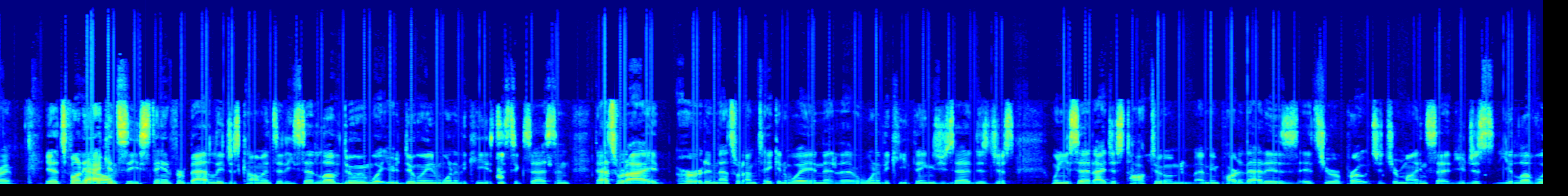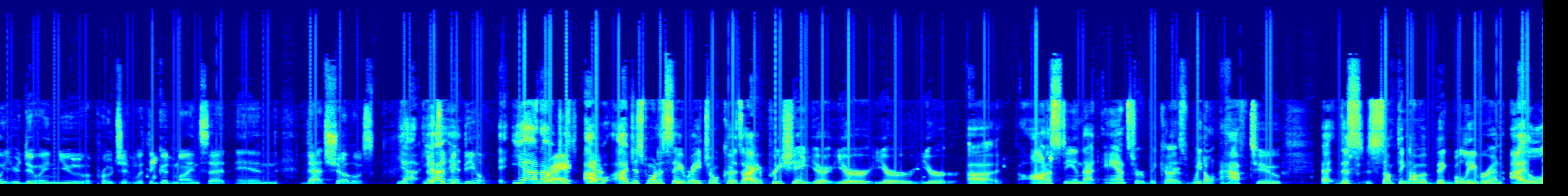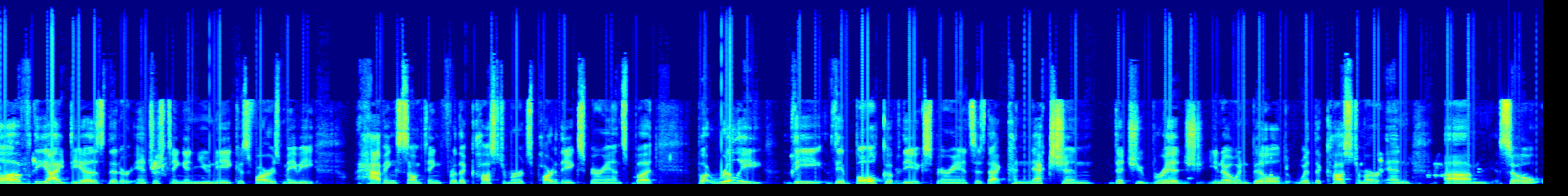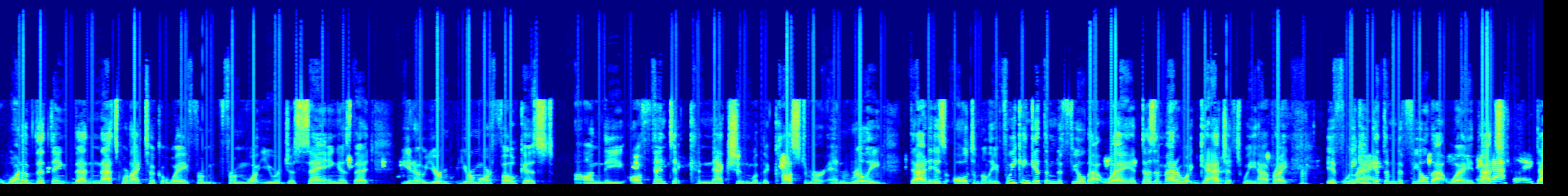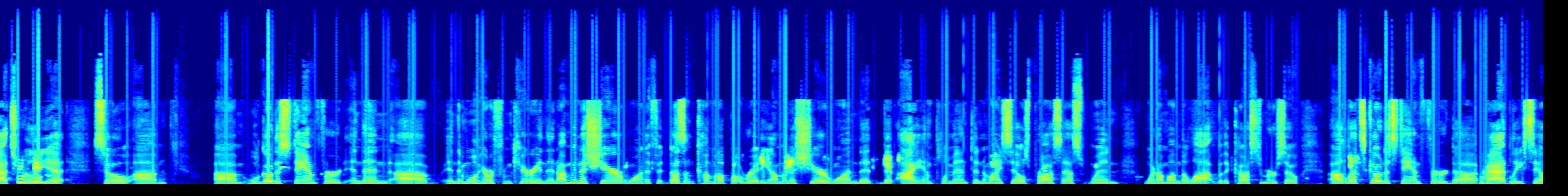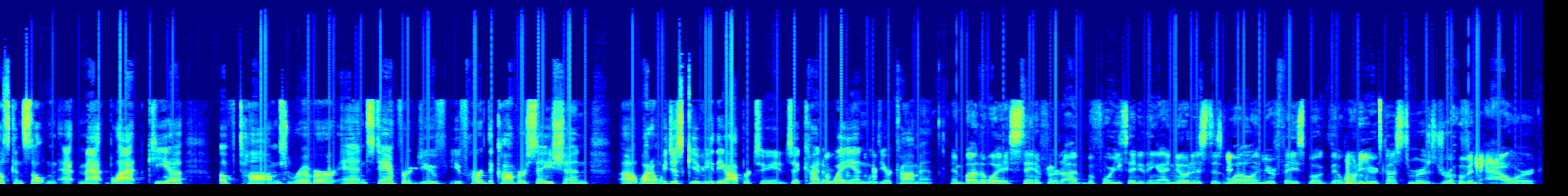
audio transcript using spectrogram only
Right. Yeah, it's funny. I can see Stanford Badley just commented. He said, "Love doing what you're doing. One of the keys to success." And that's what I heard, and that's what I'm taking away. And that, that one of the key things you said is just when you said, "I just talked to him." I mean, part of that is it's your approach, it's your mindset. You just you love what you're doing. You approach it with a good mindset, and that shows. Yeah, That's yeah, a big and- deal. Yeah, and I Right, just I, yeah. w- I just want to say, Rachel, because I appreciate your your your your uh, honesty in that answer because we don't have to. Uh, this is something I'm a big believer in. I love the ideas that are interesting and unique as far as maybe having something for the customer. It's part of the experience, but but really the the bulk of the experience is that connection that you bridge you know and build with the customer. And um, so one of the things that and that's what i took away from from what you were just saying is that you know you're you're more focused on the authentic connection with the customer. And really that is ultimately if we can get them to feel that way it doesn't matter what gadgets we have right? If we can get them to feel that way that's Exactly. that's really it. So um, um, we'll go to Stanford, and then uh, and then we'll hear from Carrie, and then I'm going to share one. If it doesn't come up already, I'm going to share one that, that I implement into my sales process when when I'm on the lot with a customer. So uh, let's go to Stanford uh, Badley, sales consultant at Matt Blatt Kia of Tom's River. And Stanford, you've you've heard the conversation. Uh, why don't we just give you the opportunity to kind of weigh in with your comment? And by the way, Stanford, I, before you say anything, I noticed as well on your Facebook that one of your customers drove an hour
